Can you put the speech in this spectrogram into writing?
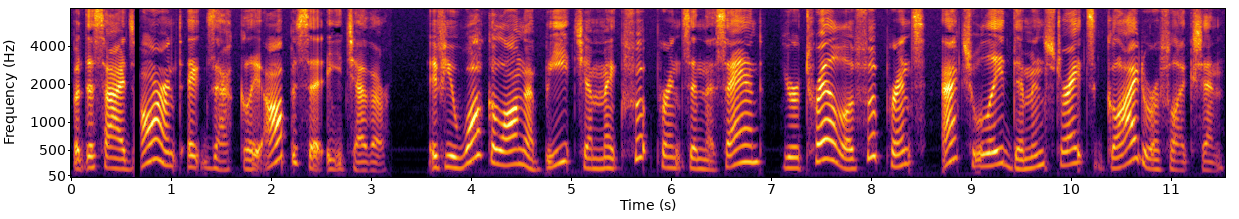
but the sides aren't exactly opposite each other. If you walk along a beach and make footprints in the sand, your trail of footprints actually demonstrates glide reflection.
